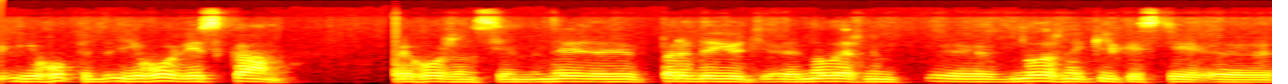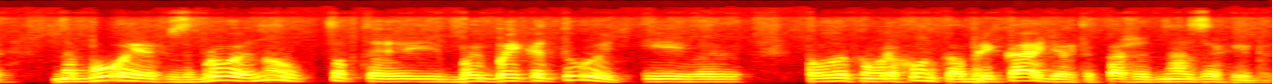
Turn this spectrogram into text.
його під його військам Пригожинці не передають е, належним е, належної кількості е, набоїв, зброї. Ну тобто бойкотують і по великому рахунку обрікають, як то кажуть, на загибель.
